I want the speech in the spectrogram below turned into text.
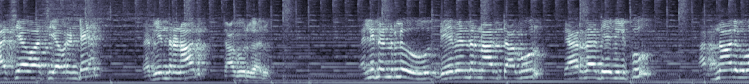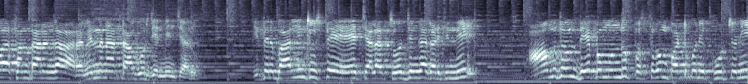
ఆసియావాసి ఎవరంటే రవీంద్రనాథ్ ఠాగూర్ గారు. తల్లిదండ్రులు దేవేంద్రనాథ్ ఠాగూర్ శారదాదేవిలకు పద్నాలుగవ సంతానంగా రవీంద్రనాథ్ ఠాగూర్ జన్మించారు. ఇతని బాల్యం చూస్తే చాలా చోద్యంగా గడిచింది. ఆముదం దీపం ముందు పుస్తకం పట్టుకొని కూర్చొని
